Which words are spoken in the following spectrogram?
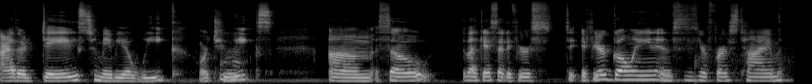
either days to maybe a week or 2 weeks. Um, so like I said, if you're st- if you're going and this is your first time,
